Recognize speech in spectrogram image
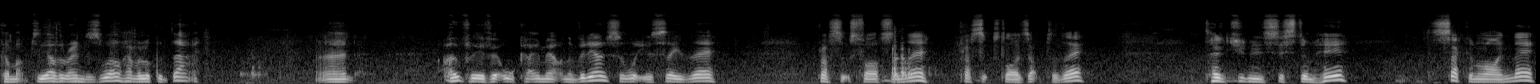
Come up to the other end as well, have a look at that. And hopefully if it all came out on the video, so what you see there, Prusik's fastened there, Prusik slides up to there. Tensioning system here, second line there,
